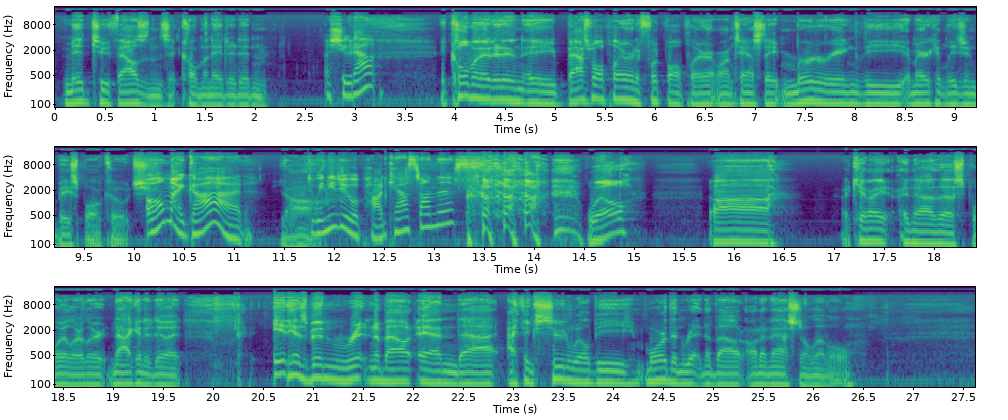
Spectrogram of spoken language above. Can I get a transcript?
mid 2000s, it culminated in A shootout? it culminated in a basketball player and a football player at Montana State murdering the American Legion baseball coach. Oh my God. Yeah. Do we need to do a podcast on this? Well, uh, can I? I know the spoiler alert. Not going to do it. It has been written about, and uh, I think soon will be more than written about on a national level.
